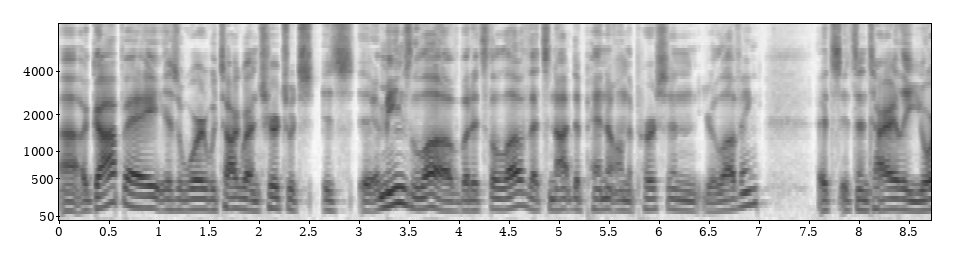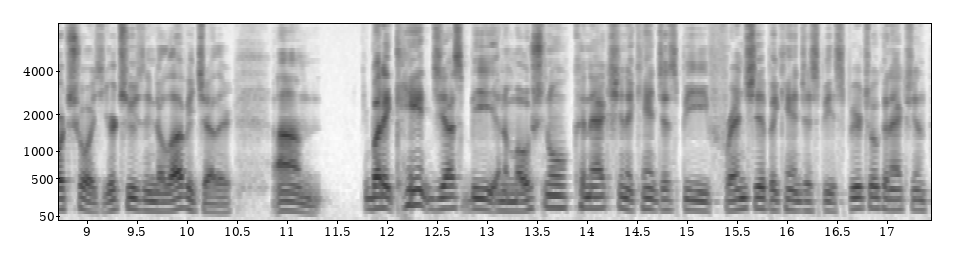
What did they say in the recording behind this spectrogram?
Uh, agape is a word we talk about in church, which is it means love, but it's the love that's not dependent on the person you're loving. It's it's entirely your choice. You're choosing to love each other. Um, but it can't just be an emotional connection. It can't just be friendship. It can't just be a spiritual connection.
